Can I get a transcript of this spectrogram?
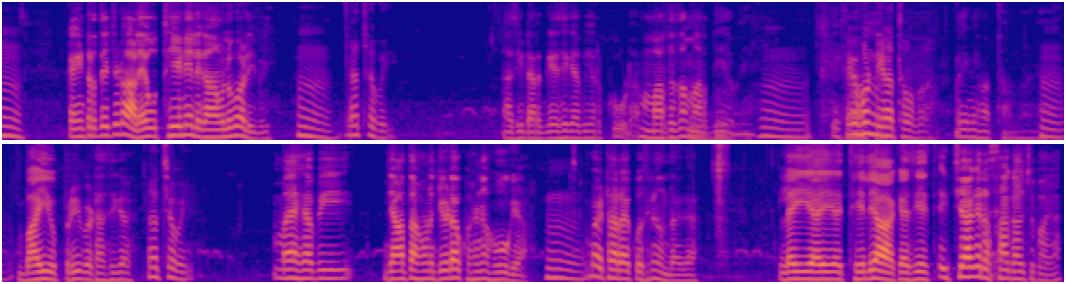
ਹੂੰ। ਤੇ ਚੜਾ ਲਿਆ ਉੱਥੇ ਇਹਨੇ ਲਗਾਮ ਲਵਾ ਲਈ ਬਾਈ। ਹੂੰ ਅੱਛਾ ਬਾਈ। ਅਸੀਂ ਡਰ ਗਏ ਸੀਗਾ ਵੀ ਯਾਰ ਘੋੜਾ ਮਰਦ ਤਾਂ ਮਰਦੀ ਆ ਬਾਈ। ਹੂੰ ਇਹ ਹੁਣ ਨਹੀਂ ਹੱਥ ਆਉਂਦਾ। ਨਹੀਂ ਨਹੀਂ ਹੱਥ ਆਉਂਦਾ। ਹੂੰ। ਬਾਈ ਉੱਪਰ ਹੀ ਬੈਠਾ ਸੀਗਾ। ਅੱਛਾ ਬਾਈ। ਮੈਂ ਕਿਹਾ ਵੀ ਜਾਂ ਤਾਂ ਹੁਣ ਜਿਹੜਾ ਕੁਛ ਨੇ ਹੋ ਗਿਆ ਹੂੰ। ਬੈਠਾ ਰਹਿ ਕੁਛ ਨਹੀਂ ਹੁੰਦਾ ਹੈਗਾ। ਲਈ ਆਏ ਇੱਥੇ ਲਿਆ ਕੇ ਅਸੀਂ ਇੱਥੇ ਆ ਕੇ ਰੱਸਾ ਗਲ ਚ ਪਾਇਆ।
